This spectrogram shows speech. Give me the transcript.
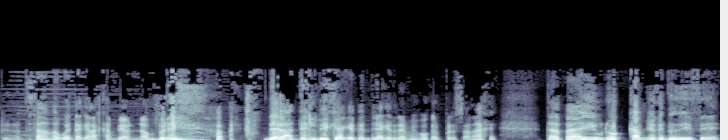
pero no te estás dando cuenta que le has cambiado el nombre de la técnica que tendría que tener el mismo que el personaje. Te hace ahí unos cambios que tú dices,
